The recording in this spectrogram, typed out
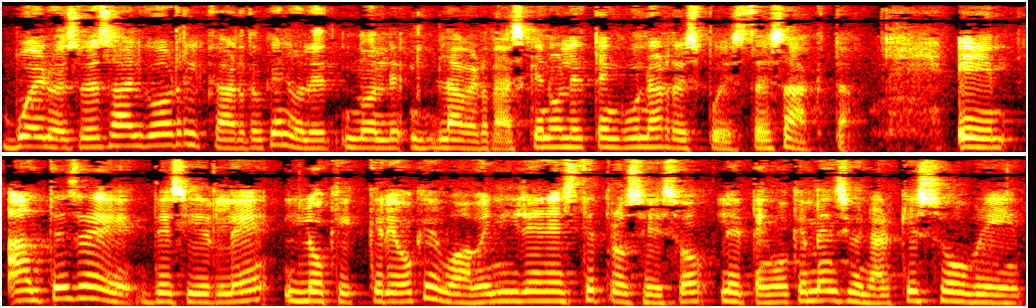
Bueno, eso es algo, Ricardo, que no le, la verdad es que no le tengo una respuesta exacta. Eh, antes de decirle lo que creo que va a venir en este proceso, le tengo que mencionar que sobre,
